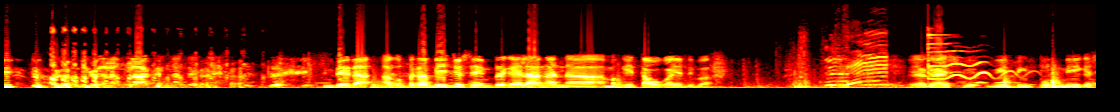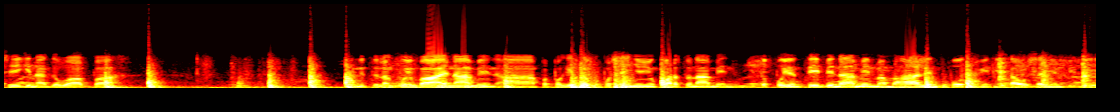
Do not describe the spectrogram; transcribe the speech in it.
Hindi ka lang laging na ganyan. Hindi na, ako taga video siyempre kailangan na makita ko kayo, di ba? Kaya guys, wa- waiting for me kasi ginagawa pa. Dito lang po yung bahay namin. Ah, papakita ko po sa inyo yung kwarto namin. Ito po yung TV namin, mamahalin po 20,000 yung bili.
